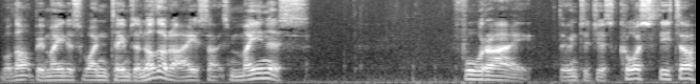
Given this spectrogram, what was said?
well that'll be minus 1 times another i, so that's minus 4i down to just cos theta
